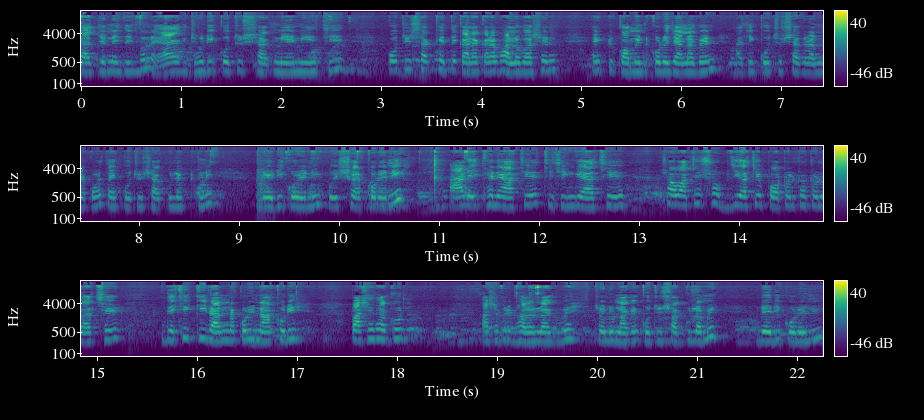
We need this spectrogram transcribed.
তার জন্য দেখুন, এক ঝুড়ি কচুর শাক নিয়ে নিয়েছি। কচুর শাক খেতে কারা কারা ভালোবাসেন, একটু কমেন্ট করে জানাবেন। আজকে কচুর শাক রান্না করব, তাই কচুর শাকগুলো একটুখানি রেডি করে নিই, পরিষ্কার করে নিই। আর এখানে আছে, চিচিঙ্গে আছে, সব আছে, সবজি আছে, পটল টটল আছে। দেখি কি রান্না করি, না করি। পাশে থাকুন, আশা করি ভালো লাগবে। চলুন, আগে কচুর শাকগুলো আমি রেডি করে নিই।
